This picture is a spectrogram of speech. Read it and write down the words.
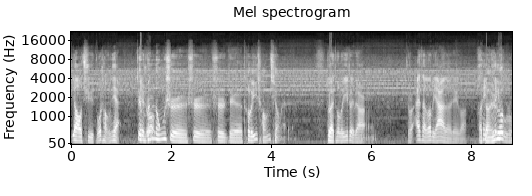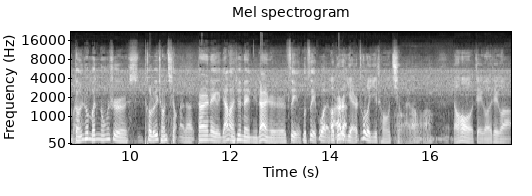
要去夺城去。这门农是是是这个特洛伊城请来的，对，特洛伊这边就是埃塞俄比亚的这个等于说黑叔叔们。等于说门农是特洛伊城请来的，但是那个亚马逊这女战士是自己自己过来呃，不是，，也是特洛伊城请来的啊。啊，然后这个这个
